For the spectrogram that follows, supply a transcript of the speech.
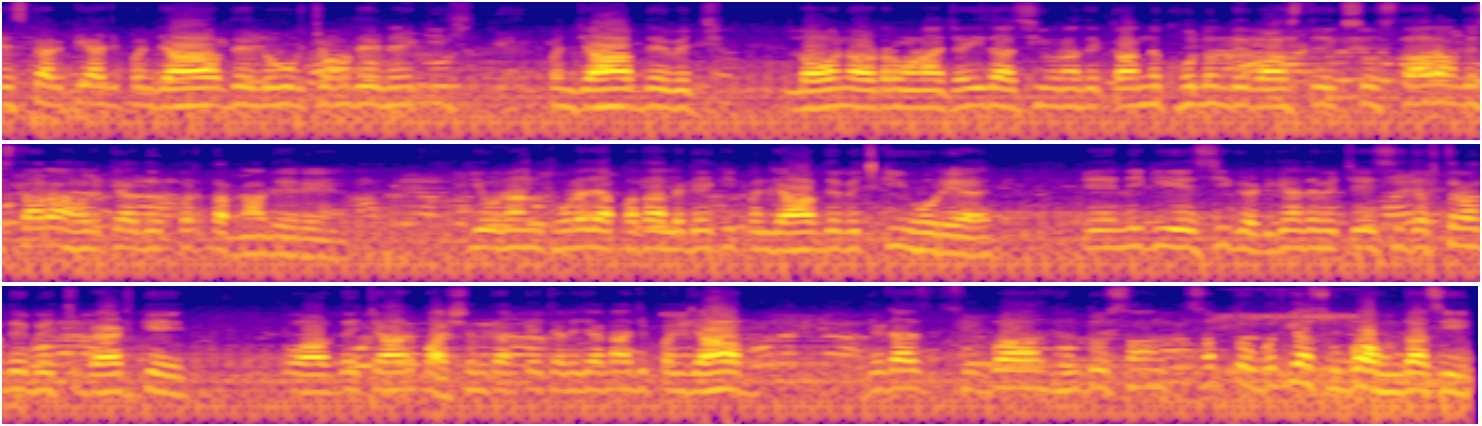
ਇਸ ਕਰਕੇ ਅੱਜ ਪੰਜਾਬ ਦੇ ਲੋਕ ਚਾਹੁੰਦੇ ਨੇ ਕਿ ਪੰਜਾਬ ਦੇ ਵਿੱਚ ਲਾਅ ਐਂਡ ਆਰਡਰ ਹੋਣਾ ਚਾਹੀਦਾ। ਅਸੀਂ ਉਹਨਾਂ ਦੇ ਕੰਨ ਖੋਲਣ ਦੇ ਵਾਸਤੇ 117 ਦੇ 17 ਹਲਕਿਆਂ ਦੇ ਉੱਪਰ ਧਰਨਾ ਦੇ ਰਹੇ ਹਾਂ। ਕਿ ਉਹਨਾਂ ਨੂੰ ਥੋੜਾ ਜਿਹਾ ਪਤਾ ਲੱਗੇ ਕਿ ਪੰਜਾਬ ਦੇ ਵਿੱਚ ਕੀ ਹੋ ਰਿਹਾ ਹੈ। ਇਹ ਨਹੀਂ ਕਿ ਏਸੀ ਗੱਡੀਆਂ ਦੇ ਵਿੱਚ ਏਸੀ ਦਫ਼ਤਰਾਂ ਦੇ ਵਿੱਚ ਬੈਠ ਕੇ ਉਹ ਆਪਦੇ ਚਾਰ ਭਾਸ਼ਣ ਕਰਕੇ ਚਲੇ ਜਾਣਾ। ਅੱਜ ਪੰਜਾਬ ਜਿਹੜਾ ਸੂਬਾ ਹਿੰਦੁਸਤਾਨ ਸਭ ਤੋਂ ਵਧੀਆ ਸੂਬਾ ਹੁੰਦਾ ਸੀ,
